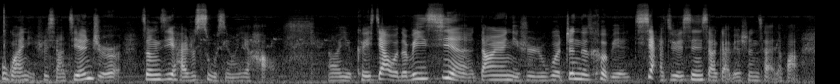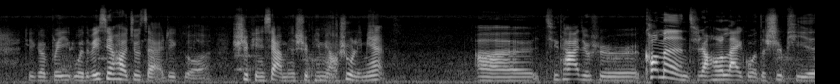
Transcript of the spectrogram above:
不管你是想减脂、增肌还是塑形也好，然后也可以加我的微信。当然，你是如果真的特别下决心想改变身材的话，这个微我的微信号就在这个视频下面的视频描述里面。呃，其他就是 comment，然后 like 我的视频，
